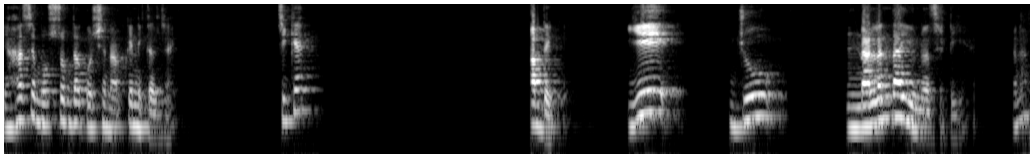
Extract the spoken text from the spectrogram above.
यहाँ से मोस्ट ऑफ़ द क्वेश्चन आपके निकल जाएँगे। ठीक है? अब देखो, ये जो नालंदा यूनिवर्सिटी है है ना?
